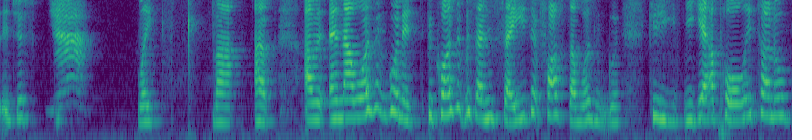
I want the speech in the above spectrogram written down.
it just, Yeah. like, that. I, I, and I wasn't going to, because it was inside at first, I wasn't going, because you, you get a polytunnel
